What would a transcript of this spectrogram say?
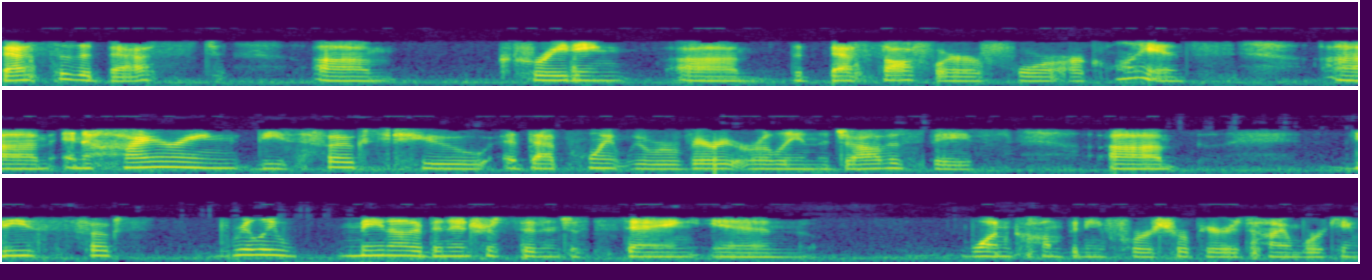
best of the best, um, creating um, the best software for our clients, um, and hiring these folks who, at that point, we were very early in the Java space. Um, these folks really may not have been interested in just staying in one company for a short period of time working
